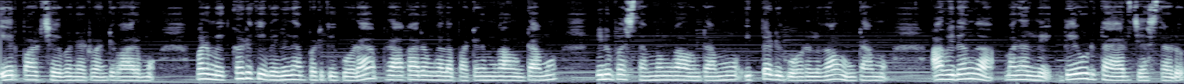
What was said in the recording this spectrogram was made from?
ఏర్పాటు చేయబడినటువంటి వారము. మనం ఎక్కడికి వెళ్ళినప్పటికీ కూడా ప్రాకారం గల పట్టణంగా ఉంటాము ఇనుప స్తంభంగా ఉంటాము ఇత్తడి గోడలుగా ఉంటాము. ఆ విధంగా మనల్ని దేవుడు తయారు చేస్తాడు.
